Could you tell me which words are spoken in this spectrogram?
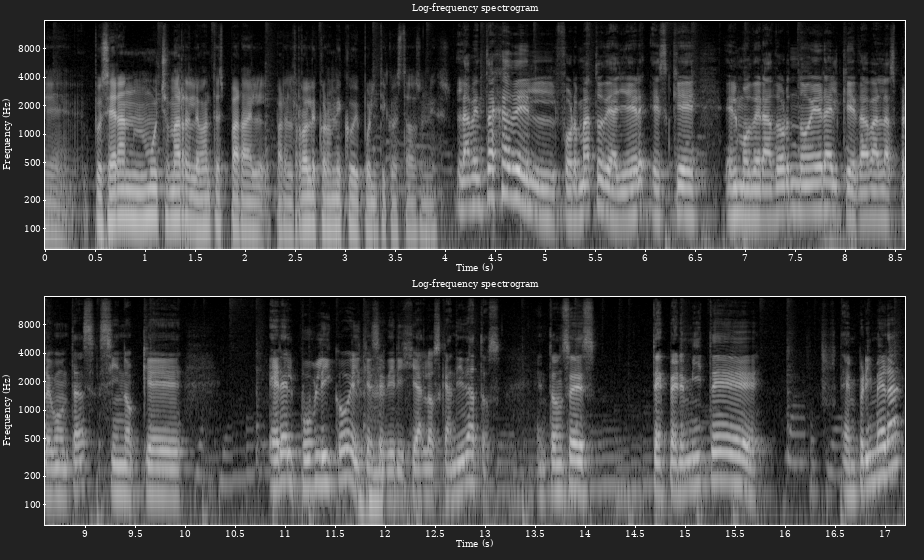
Eh, pues eran mucho más relevantes para el, para el rol económico y político de Estados Unidos. La ventaja del formato de ayer es que el moderador no era el que daba las preguntas, sino que era el público el que se dirigía a los candidatos. Entonces, te permite, en primera,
